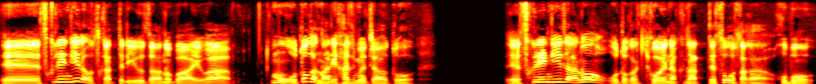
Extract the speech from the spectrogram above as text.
えースクリーンリーダーを使っているユーザーの場合は、もう音が鳴り始めちゃうと、えースクリーンリーダーの音が聞こえなくなって、操作がほぼ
